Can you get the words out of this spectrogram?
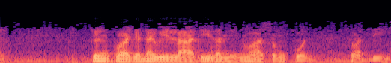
จนกว่าจะได้เวลาที่ท่านเห็นว่าสมควรสวัสดี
